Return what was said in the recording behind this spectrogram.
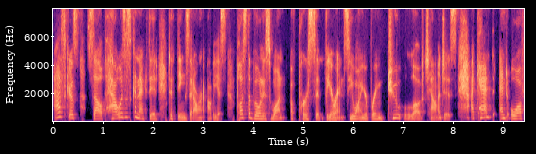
ask yourself how is this connected to things that aren't obvious? Plus the bonus one of perseverance. You want your brain to love challenges. I can't end off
